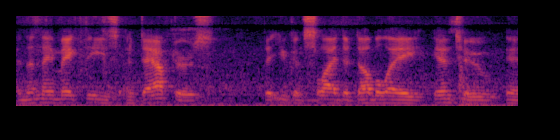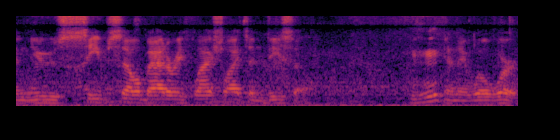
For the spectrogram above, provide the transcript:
and then they make these adapters that you can slide the double A into and use C cell battery flashlights and D cell, hmm and they will work.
